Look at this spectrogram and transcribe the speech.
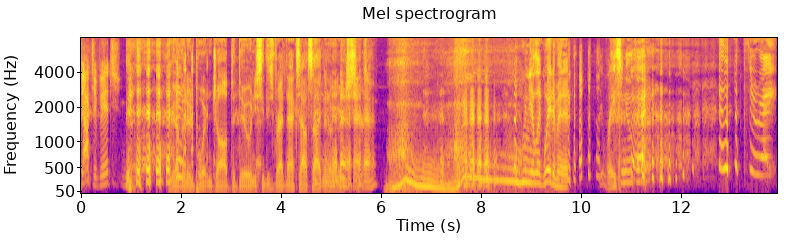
Gotcha, bitch. we have an important job to do, and you see these rednecks outside, and I know you're just here. and you're like, wait a minute, Are you racing out there? That's right.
